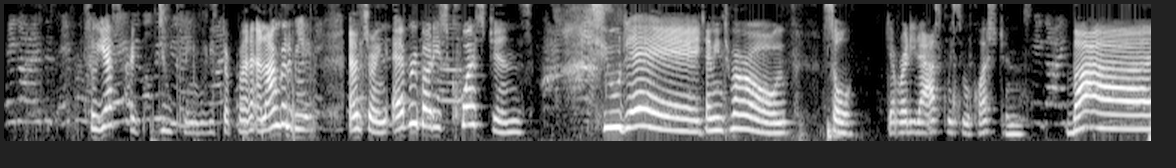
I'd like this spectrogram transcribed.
Hey guys, it's April. So yes, I we will be do clean Mr. Minecraft Planet, and I'm going to be answering everybody's questions today. I mean tomorrow. So get ready to ask me some questions. Hey. Bye.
